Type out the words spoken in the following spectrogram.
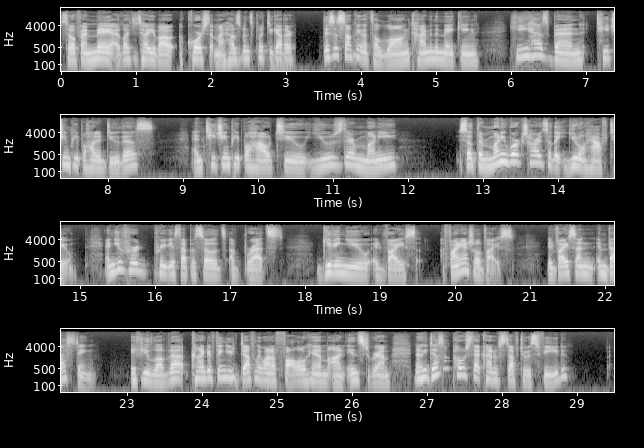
So, if I may, I'd like to tell you about a course that my husband's put together. This is something that's a long time in the making. He has been teaching people how to do this and teaching people how to use their money so that their money works hard so that you don't have to. And you've heard previous episodes of Brett's giving you advice, financial advice, advice on investing. If you love that kind of thing, you definitely want to follow him on Instagram. Now, he doesn't post that kind of stuff to his feed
